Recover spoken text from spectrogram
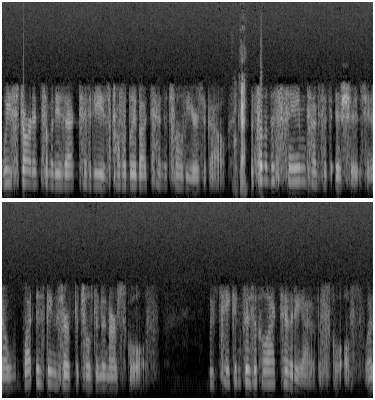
We started some of these activities probably about 10 to 12 years ago. Okay. But some of the same types of issues. You know, what is being served to children in our schools? We've taken physical activity out of the schools. As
